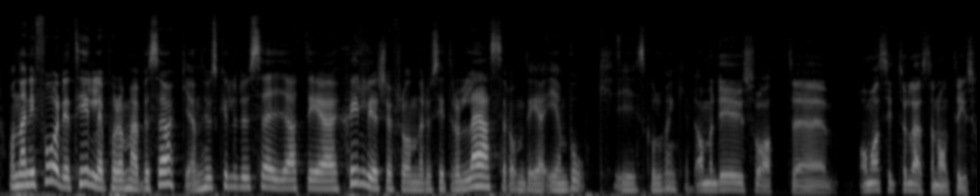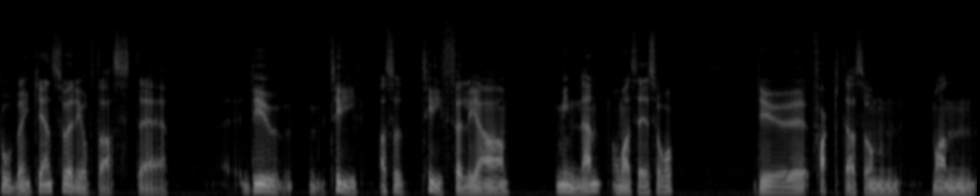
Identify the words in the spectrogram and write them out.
Och när ni får det till er på de här besöken, hur skulle du säga att det skiljer sig från när du sitter och läser om det i en bok i skolbänken? Ja, men det är ju så att eh, om man sitter och läser någonting i skolbänken så är det oftast eh, det är ju till, alltså tillfälliga minnen om man säger så. Det är ju fakta som man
